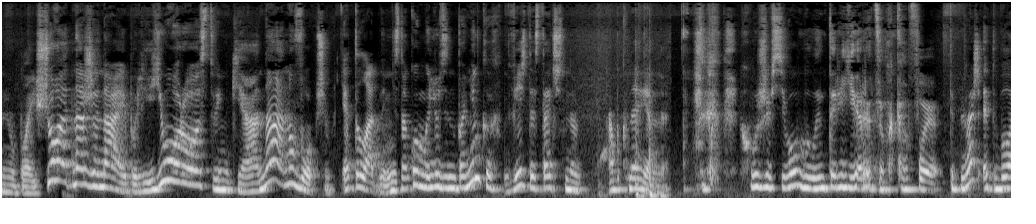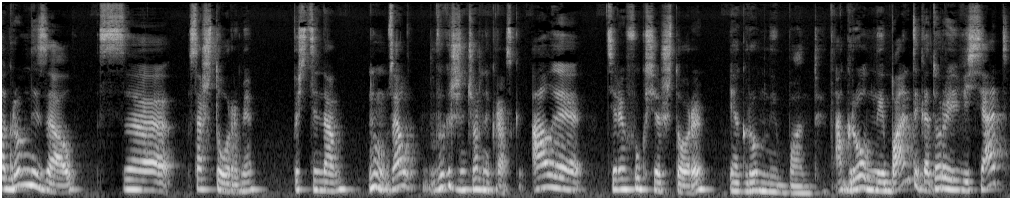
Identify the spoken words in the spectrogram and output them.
у него была еще одна жена, и были ее родственники, а она, ну, в общем. Это ладно. Незнакомые люди на поминках — вещь достаточно обыкновенная. Хуже всего был интерьер этого кафе. Ты понимаешь, это был огромный зал с, со шторами по стенам. Ну, зал выкрашен черной краской. Алые-фуксия шторы и огромные банты. Огромные банты, которые висят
